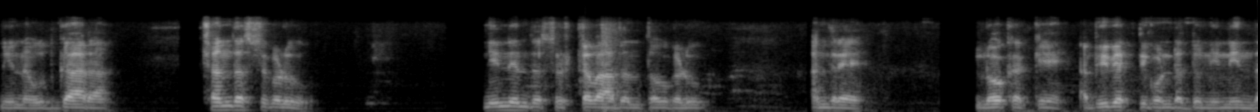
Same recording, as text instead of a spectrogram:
ನಿನ್ನ ಉದ್ಗಾರ. ಛಂದಸ್ಸುಗಳು ನಿನ್ನಿಂದ ಸೃಷ್ಟವಾದಂಥವುಗಳು. ಅಂದರೆ ಲೋಕಕ್ಕೆ ಅಭಿವ್ಯಕ್ತಿಗೊಂಡದ್ದು ನಿನ್ನಿಂದ.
